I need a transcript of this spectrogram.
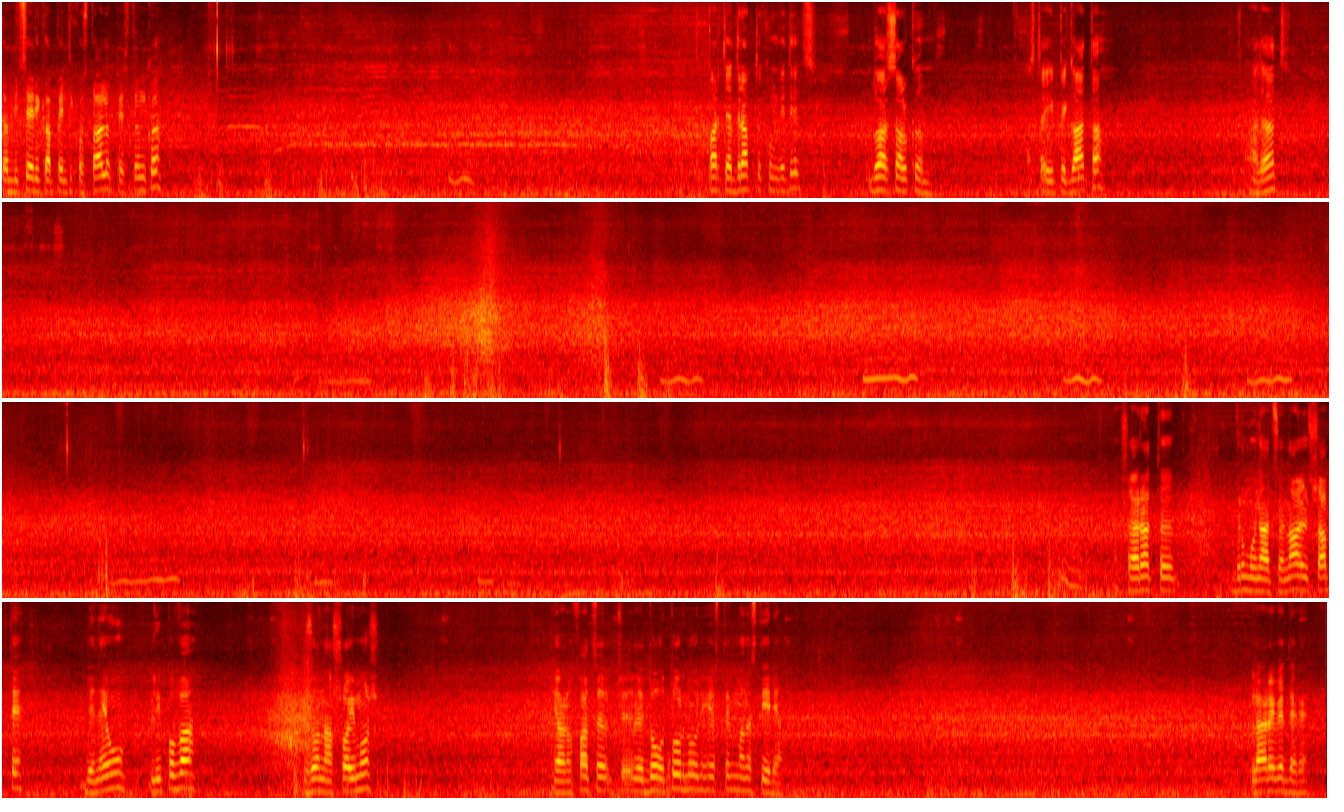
Aici Biserica Pentecostală pe stâncă. Partea dreaptă, cum vedeți, doar salcăm. Asta e pe gata. A dat. Așa arată drumul național 7, Beneu, Lipova, zona Șoimoș. Iar în față, cele două turnuri, este mănăstirea. La revedere!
